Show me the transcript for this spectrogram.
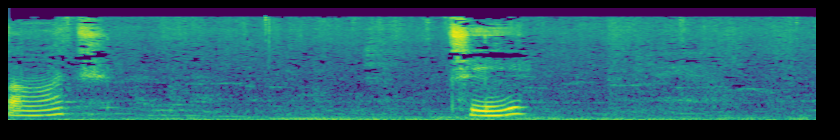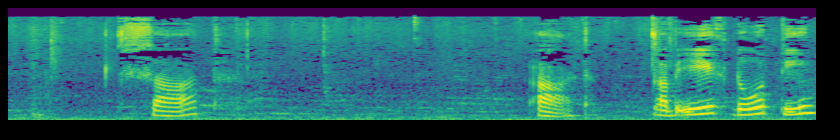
पाँच, छ, सात, आठ। अब एक, दो, तीन,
